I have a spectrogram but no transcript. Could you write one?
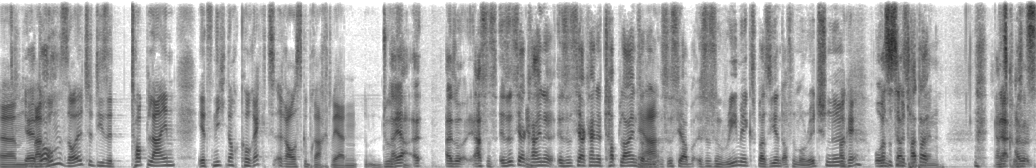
Ähm, Ja, ja, warum doch. sollte diese Topline jetzt nicht noch korrekt rausgebracht werden dürfen? Naja, äh, also erstens, es ist ja keine, es ist ja keine Topline, Ja. sondern es ist ja, es ist ein Remix basierend auf einem Original. Okay. Und Was ist denn eine das hat halt- Topline? Ganz Ja, kurz. also,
